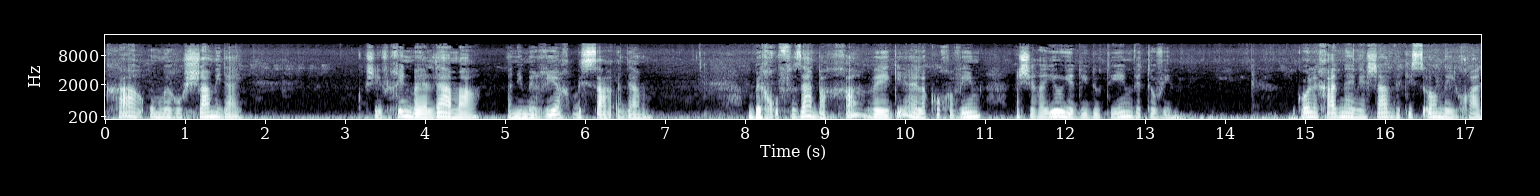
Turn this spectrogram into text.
קר ומרושע מדי. כשהבחין בילדה אמר, אני מריח בשר אדם. בחופזה ברחה והגיעה אל הכוכבים אשר היו ידידותיים וטובים. כל אחד מהם ישב בכיסאו המיוחד,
